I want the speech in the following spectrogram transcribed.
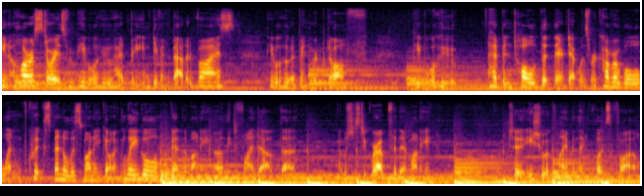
you know, horror stories from people who had been given bad advice, people who had been ripped off, people who had been told that their debt was recoverable and quick spend all this money going legal and we'll get the money only to find out that that was just a grab for their money to issue a claim and then close the file.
